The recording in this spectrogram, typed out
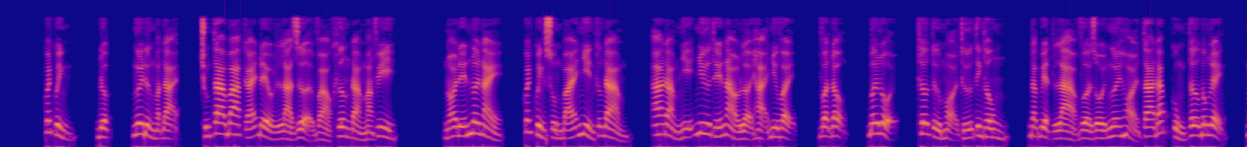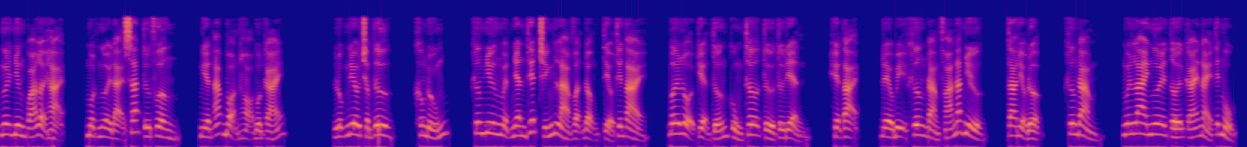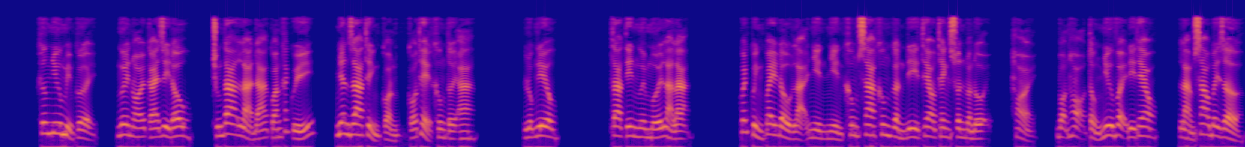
Quách Quỳnh, được, ngươi đừng mặt đại, chúng ta ba cái đều là dựa vào Khương Đàm mang phi. Nói đến nơi này, Quách Quỳnh sùng bái nhìn Khương Đàm, A Đàm nhĩ như thế nào lợi hại như vậy, vận động, bơi lội, thơ từ mọi thứ tinh thông, đặc biệt là vừa rồi ngươi hỏi ta đáp cùng tơ bông lệnh, ngươi nhưng quá lợi hại, một người đại sát tứ phương, nghiền áp bọn họ bốn cái. Lục Niêu trầm tư, không đúng, Khương Như Nguyệt nhân thiết chính là vận động tiểu thiên tài, bơi lội kiện tướng cùng thơ từ từ điển, hiện tại, đều bị Khương Đàm phá nát như, ta hiểu được, Khương Đàm, nguyên lai like ngươi tới cái này tiết mục. Khương Như mỉm cười, ngươi nói cái gì đâu, chúng ta là đá quán khách quý, nhân gia thỉnh còn có thể không tới a. Lục Niêu, ta tin ngươi mới là lạ. Quách Quỳnh quay đầu lại nhìn nhìn không xa không gần đi theo thanh xuân đoàn đội, hỏi, bọn họ tổng như vậy đi theo, làm sao bây giờ?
